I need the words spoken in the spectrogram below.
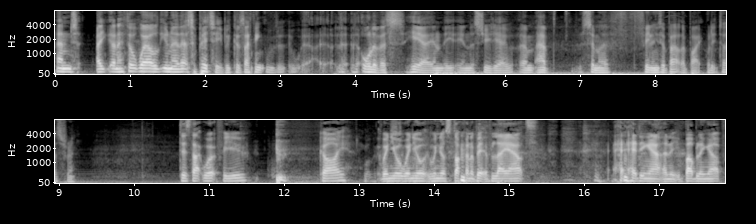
And I, and I thought, well, you know, that's a pity because I think all of us here in the in the studio um, have similar feelings about the bike, what it does for him. Does that work for you, Guy? When you're when you're when you're stuck on a bit of layout, he- heading out and you're bubbling up,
